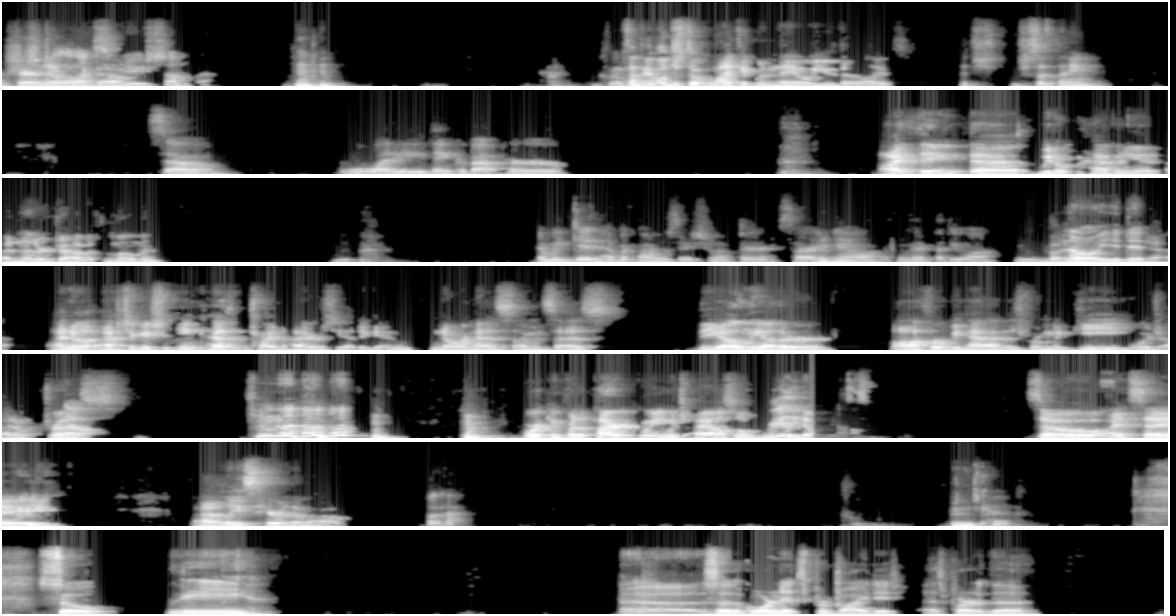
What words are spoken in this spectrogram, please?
Or she still blacked wants out. to do something. Some people just don't like it when they owe you their life. It's just a thing. So, what do you think about her? I think that we don't have any another job at the moment. And we did have a conversation with her. Sorry, Mhm. Neil. I think I cut you off. But No, you did. Yeah. I know that Astrogation Inc. hasn't tried to hire us yet again, nor has Simon Says. The only other offer we have is from McGee, which I don't trust. Working for the Pirate Queen, which I also really don't trust. So I'd say at least hear them out. okay. Okay. So the uh, so the coordinates provided as part of the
